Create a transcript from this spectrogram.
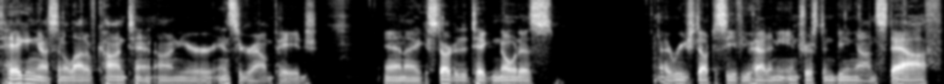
tagging us in a lot of content on your Instagram page, and I started to take notice I reached out to see if you had any interest in being on staff.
